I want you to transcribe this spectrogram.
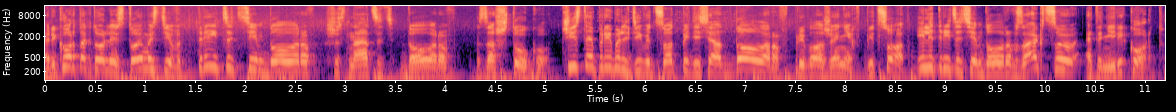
Рекорд актуальной стоимости в 37 долларов 16 долларов за штуку. Чистая прибыль 950 долларов при вложениях в 500. Или 37 долларов за акцию – это не рекорд.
